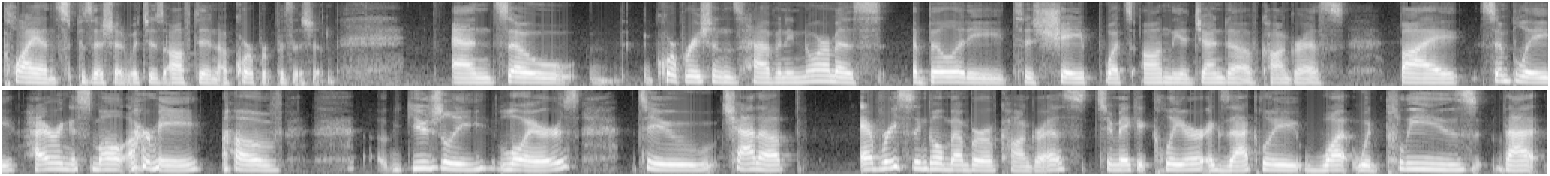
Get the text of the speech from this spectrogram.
client's position, which is often a corporate position. And so corporations have an enormous ability to shape what's on the agenda of Congress by simply hiring a small army of usually lawyers to chat up every single member of Congress to make it clear exactly what would please that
